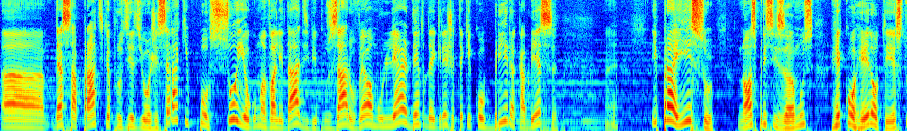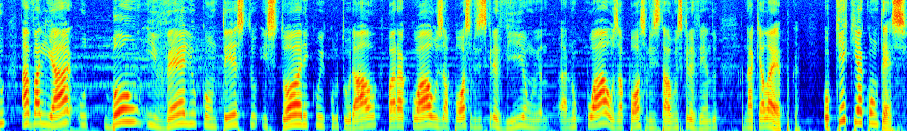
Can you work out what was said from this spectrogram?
ah, dessa prática para os dias de hoje? Será que possui alguma validade de usar o véu? A mulher dentro da igreja ter que cobrir a cabeça? né? E para isso, nós precisamos recorrer ao texto, avaliar o bom e velho contexto histórico e cultural para qual os apóstolos escreviam, ah, no qual os apóstolos estavam escrevendo naquela época. O que que acontece?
